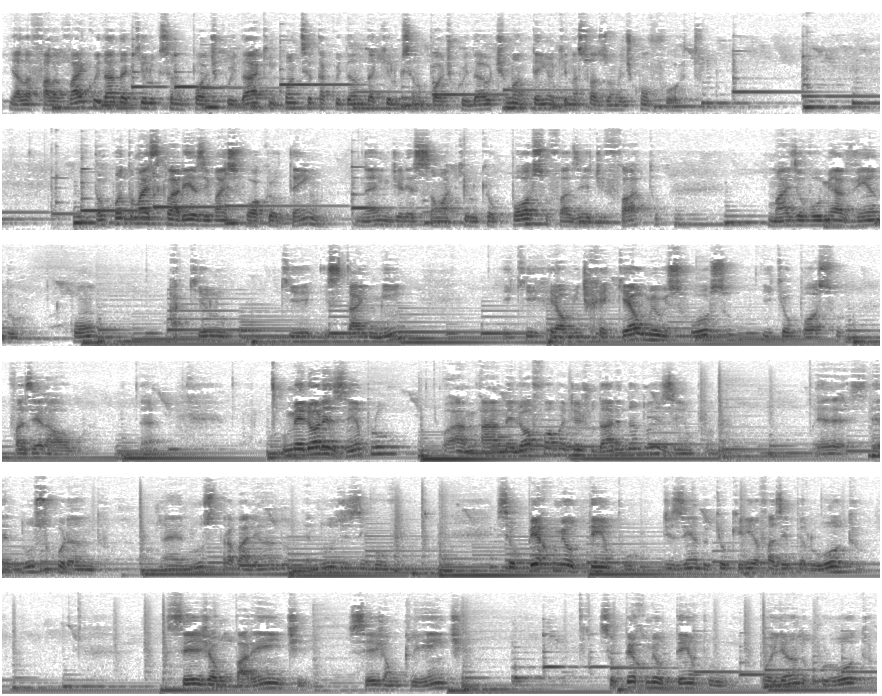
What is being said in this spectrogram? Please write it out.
E ela fala: vai cuidar daquilo que você não pode cuidar, que enquanto você está cuidando daquilo que você não pode cuidar, eu te mantenho aqui na sua zona de conforto. Então, quanto mais clareza e mais foco eu tenho né, em direção àquilo que eu posso fazer de fato, mais eu vou me havendo com aquilo que está em mim e que realmente requer o meu esforço e que eu posso fazer algo. Né? O melhor exemplo, a, a, melhor forma de ajudar é dando exemplo, né? é, é nos curando, é nos trabalhando, é nos desenvolvendo. Se eu perco meu tempo dizendo que eu queria fazer pelo outro, seja um parente, seja um cliente, se eu perco meu tempo olhando por outro,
